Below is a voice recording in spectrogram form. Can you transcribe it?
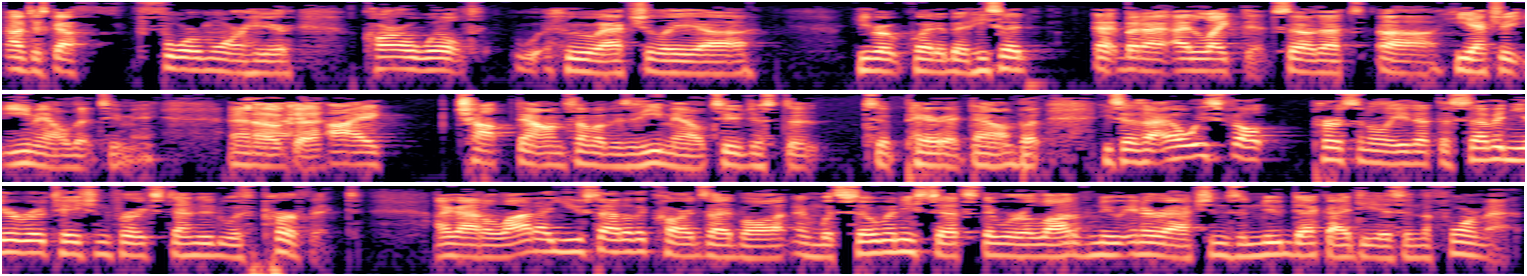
I've just got four more here. Carl Wilt, who actually uh, he wrote quite a bit. He said, uh, but I, I liked it, so that's uh, he actually emailed it to me, and I- I, chopped down some of his email too, just to to pare it down. But he says I always felt personally that the seven year rotation for extended was perfect. I got a lot of use out of the cards I bought, and with so many sets, there were a lot of new interactions and new deck ideas in the format.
